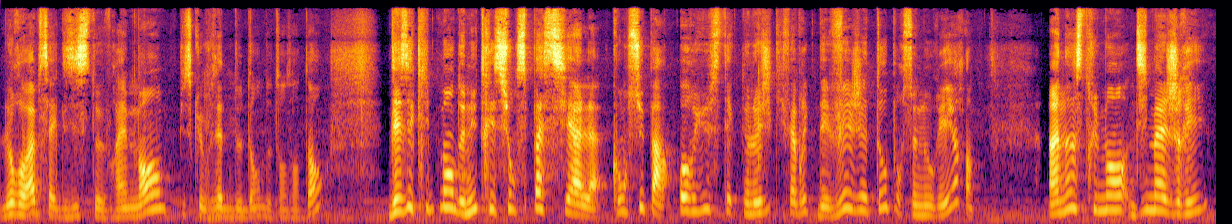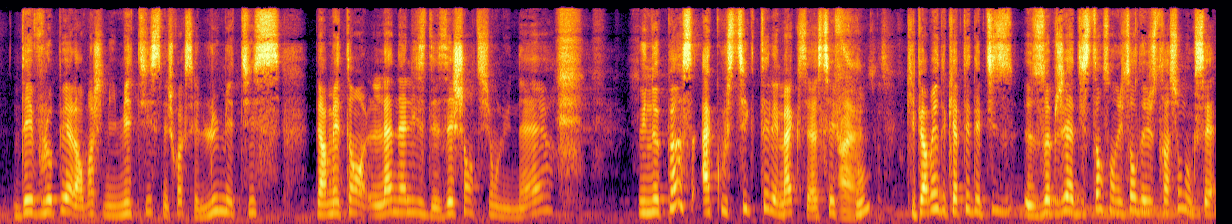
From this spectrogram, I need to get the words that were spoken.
l'Eurohab, ça existe vraiment puisque vous êtes dedans de temps en temps. Des équipements de nutrition spatiale conçus par Orius Technologies qui fabrique des végétaux pour se nourrir. Un instrument d'imagerie développé, alors moi j'ai mis Métis, mais je crois que c'est l'Umétis, permettant l'analyse des échantillons lunaires. Une pince acoustique Télémac, c'est assez fou, Ouais, qui permet de capter des petits objets à distance en utilisant des illustrations. Donc c'est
